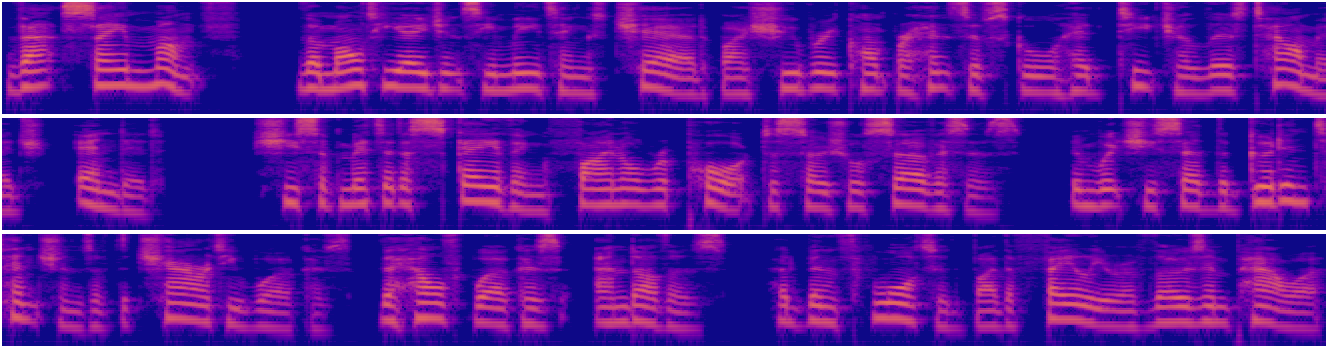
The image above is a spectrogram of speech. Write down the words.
That same month, the multi agency meetings chaired by Shoebury Comprehensive School head teacher Liz Talmage ended. She submitted a scathing final report to social services in which she said the good intentions of the charity workers, the health workers, and others had been thwarted by the failure of those in power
